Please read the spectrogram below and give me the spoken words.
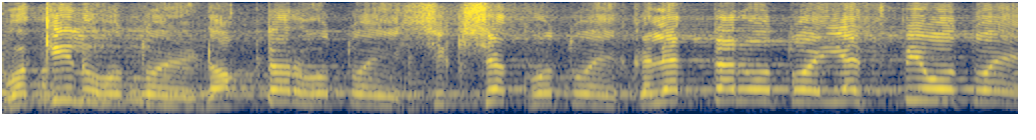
वकील होतोय डॉक्टर होतोय शिक्षक होतोय कलेक्टर होतोय एस पी होतोय.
